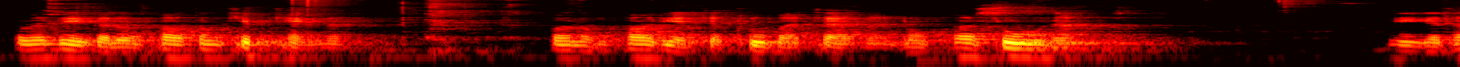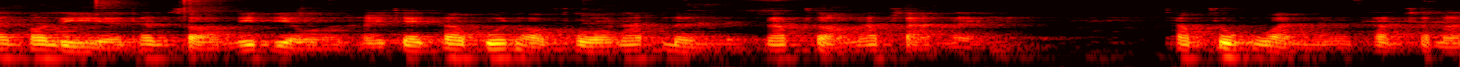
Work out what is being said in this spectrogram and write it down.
เพราะฉะนั้นเรียนกับหลวงพ่อต้องเข้มแข็งนะเพราะหลวงพ่อเรียนจากครูบาอาจารย์มาหลวงพ่อสู้นะนี่กับท่านพ่อเรียท่านสอนนิดเดียวหายใจเข้าพูดออกโทนับหนึ่งนับสองนับสามอะไรทำทุกวันทำสมา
